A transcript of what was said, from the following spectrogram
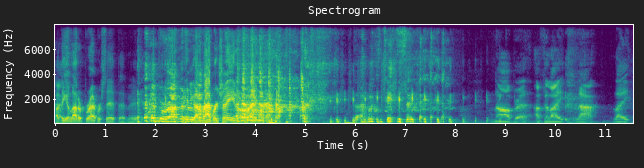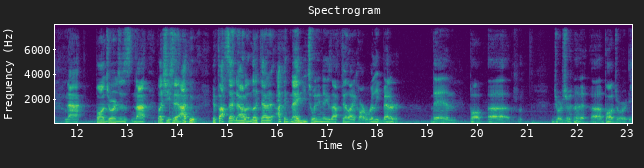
I think a lot of rappers said that, man. You got a rapper chain on. nah, bruh. I feel like nah, like nah. Paul George is not like she said. I could if I sat down and looked at it, I could name you twenty niggas I feel like are really better than Paul uh, George uh, Paul George.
